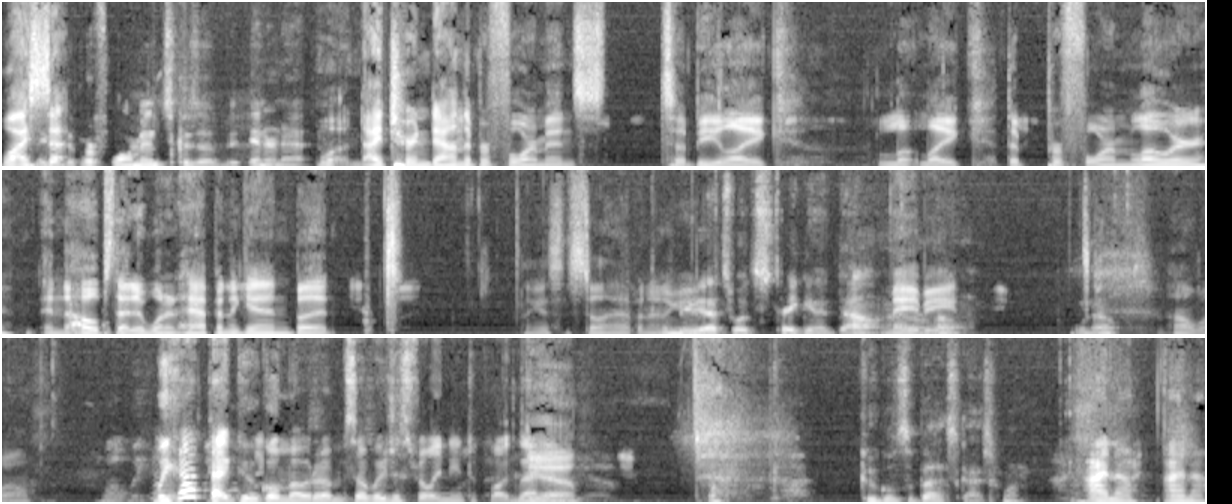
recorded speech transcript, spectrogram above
Well, I maybe set the performance because of internet. Well, I turned down the performance to be like, lo- like the perform lower in the hopes that it wouldn't happen again. But I guess it's still happening. Maybe again. that's what's taking it down. Maybe. know. Who knows? Oh well. We got that Google modem, so we just really need to plug that Yeah. in. Oh, Google's the best, guys. Come on. I know, I know.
